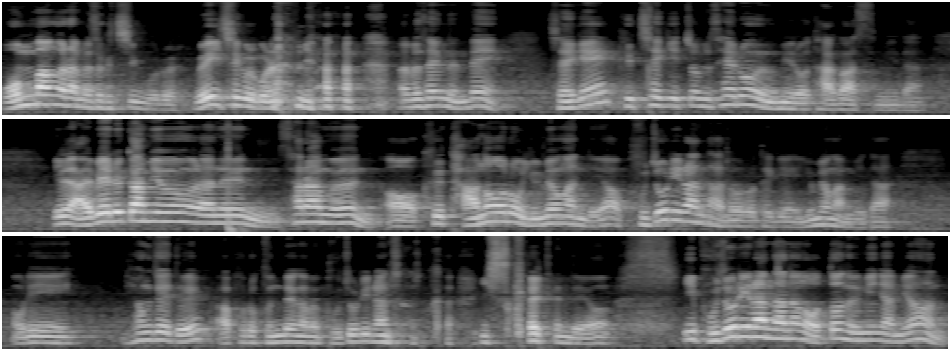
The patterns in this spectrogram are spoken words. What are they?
원망을 하면서 그 친구를 왜 이 책을 골랐냐 하면서 했는데 제게 그 책이 좀 새로운 의미로 다가왔습니다. 이 알베르 까뮤라는 사람은 어, 그 단어로 유명한데요. 부조리란 단어로 되게 유명합니다. 우리 형제들 앞으로 군대 가면 부조리란 단어가 익숙할 텐데요. 이 부조리란 단어는 어떤 의미냐면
